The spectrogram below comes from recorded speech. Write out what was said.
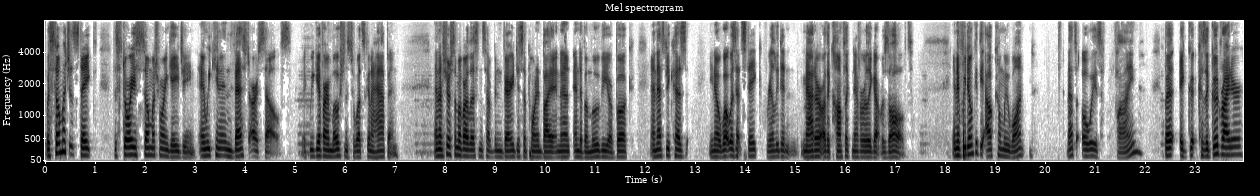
With so much at stake, the story is so much more engaging and we can invest ourselves. Like we give our emotions to what's going to happen. And I'm sure some of our listeners have been very disappointed by an end of a movie or book. And that's because you know what was at stake really didn't matter or the conflict never really got resolved. And if we don't get the outcome we want that's always fine. But a good because a good writer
